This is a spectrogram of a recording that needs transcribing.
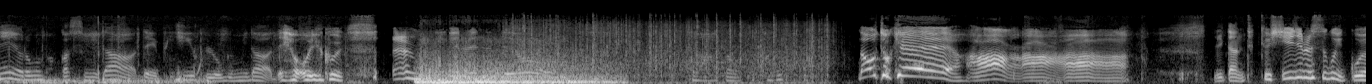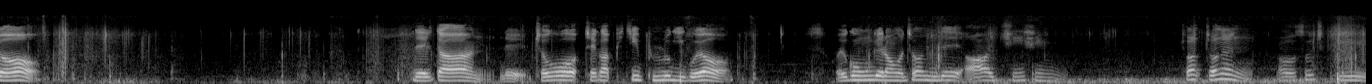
네, 여러분 반갑습니다. 네, BG 블로그입니다. 네, 얼굴 음, 공개를 했는데요. 와, 나 어떡하지? 나 어떡해! 아, 아, 아. 일단 특효 CG를 쓰고 있고요. 네, 일단 네, 저거 제가 BG 블로그이고요. 얼굴 공개를 한건 처음인데 아, 진심. 저, 저는 어, 솔직히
